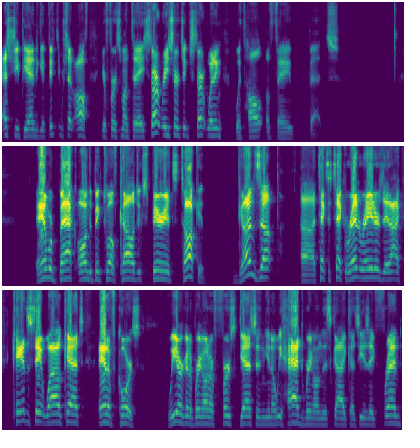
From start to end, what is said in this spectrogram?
SGPN to get 50% off your first month today. Start researching, start winning with Hall of Fame Bets. And we're back on the Big 12 college experience talking guns up, uh, Texas Tech Red Raiders, and I, Kansas State Wildcats. And of course, we are going to bring on our first guest. And, you know, we had to bring on this guy because he is a friend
